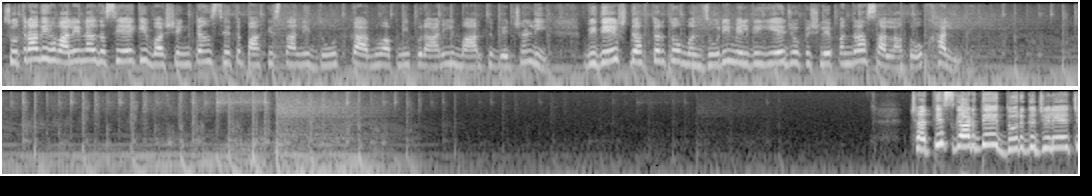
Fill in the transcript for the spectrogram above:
ਸੂਤਰਾਂ ਦੇ ਹਵਾਲੇ ਨਾਲ ਦੱਸਿਆ ਕਿ ਵਾਸ਼ਿੰਗਟਨ ਸਥਿਤ ਪਾਕਿਸਤਾਨੀ ਦੂਤ ਘਰ ਨੂੰ ਆਪਣੀ ਪੁਰਾਣੀ ਇਮਾਰਤ ਵੇਚਣ ਲਈ ਵਿਦੇਸ਼ ਦਫ਼ਤਰ ਤੋਂ ਮਨਜ਼ੂਰੀ ਮਿਲ ਗਈ ਹੈ, ਜੋ ਪਿਛਲੇ 15 ਸਾਲਾਂ ਤੋਂ ਖਾਲੀ ਸੀ ਛੱਤੀਸਗੜ੍ਹ ਦੇ ਦੁਰਗ ਜ਼ਿਲ੍ਹੇ 'ਚ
